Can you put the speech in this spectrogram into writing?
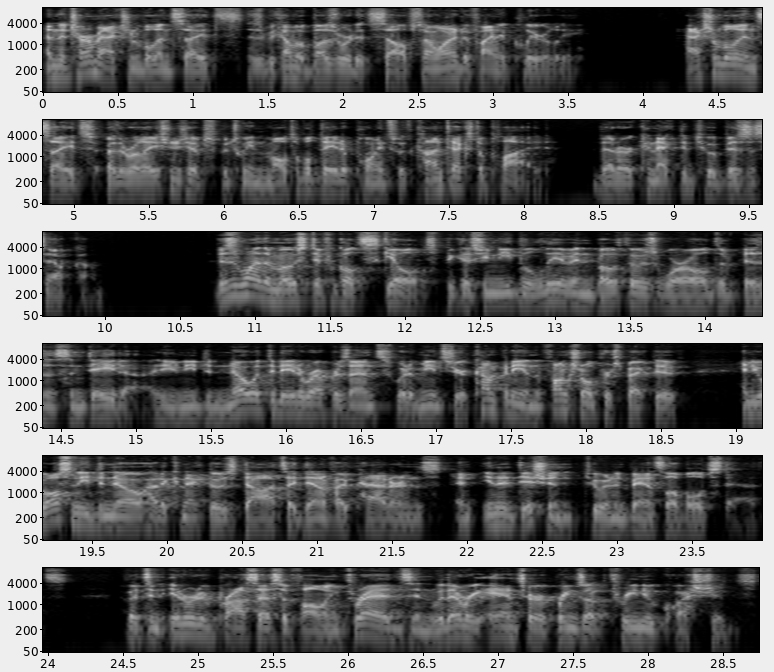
And the term actionable insights has become a buzzword itself, so I want to define it clearly. Actionable insights are the relationships between multiple data points with context applied that are connected to a business outcome. This is one of the most difficult skills because you need to live in both those worlds of business and data. You need to know what the data represents, what it means to your company in the functional perspective, and you also need to know how to connect those dots, identify patterns, and in addition to an advanced level of stats. But it's an iterative process of following threads, and with every answer, it brings up three new questions.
